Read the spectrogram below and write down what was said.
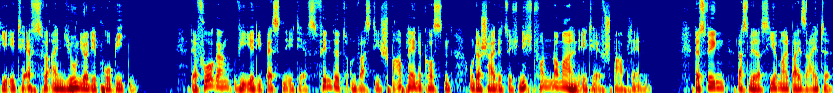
die ETFs für ein Junior-Depot bieten. Der Vorgang, wie ihr die besten ETFs findet und was die Sparpläne kosten, unterscheidet sich nicht von normalen ETF-Sparplänen. Deswegen lassen wir das hier mal beiseite.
